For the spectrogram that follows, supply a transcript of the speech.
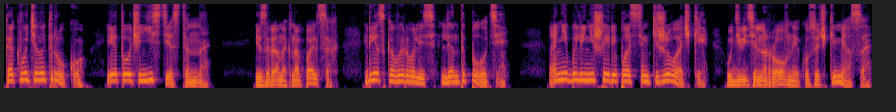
как вытянуть руку. И это очень естественно. Из ранок на пальцах резко вырвались ленты плоти. Они были не шире пластинки жвачки, удивительно ровные кусочки мяса.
